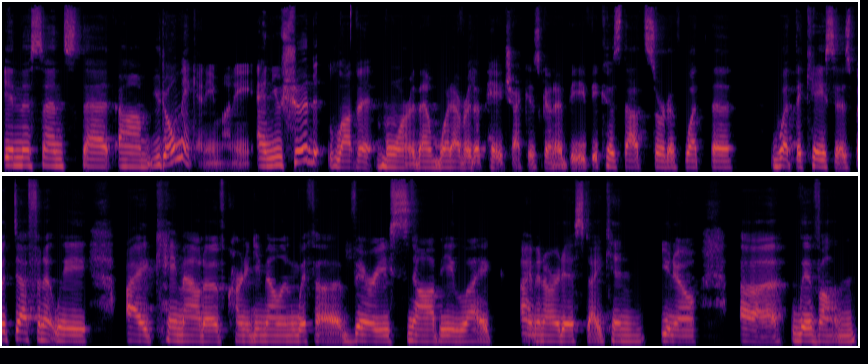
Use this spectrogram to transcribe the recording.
in the sense that um, you don't make any money and you should love it more than whatever the paycheck is going to be because that's sort of what the what the case is. But definitely, I came out of Carnegie Mellon with a very snobby, like, I'm an artist. I can, you know, uh, live on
